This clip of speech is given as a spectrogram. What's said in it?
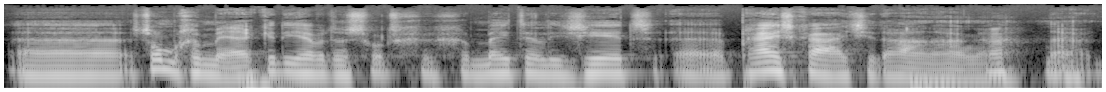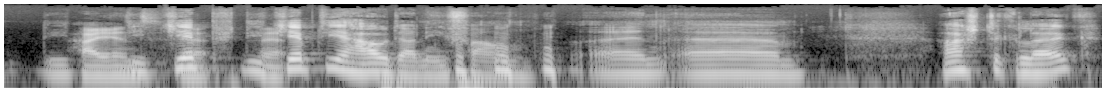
Eh, sommige merken die hebben een soort ge- gemetalliseerd prijskaartje eraan hangen. Nou, die, die chip, die, ja. chip die houdt daar niet van. en ehm, hartstikke leuk.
